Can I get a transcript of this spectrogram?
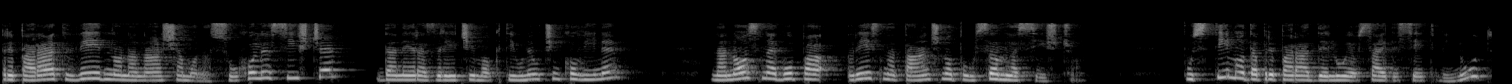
Preparat vedno nanašamo na suho lasišče, da ne razrečimo aktivne učinkovine. Nanos naj bo pa res natančno po vsem lasišču. Pustimo, da preparat deluje vsaj 10 minut,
